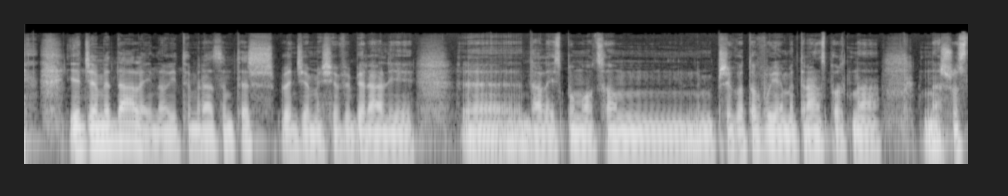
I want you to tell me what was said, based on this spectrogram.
jedziemy dalej, no i tym razem też będziemy się wybierali e, dalej z pomocą. Przygotowujemy transport na, na 6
